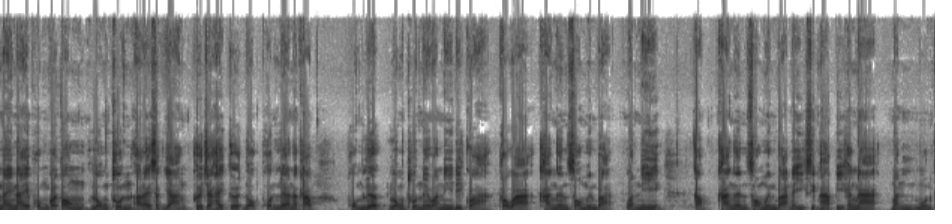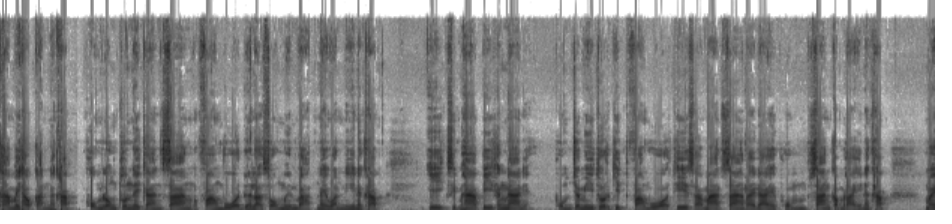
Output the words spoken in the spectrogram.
ไหนๆผมก็ต้องลงทุนอะไรสักอย่างเพื่อจะให้เกิดดอกผลแล้วนะครับ ผมเลือกลงทุนในวันนี้ดีกว่า เพราะว่าค่าเงิน 20,000 บาท วันนี้กับค่าเงิน 20,000 บาทในอีก 15 ปีข้างหน้า มันมูลค่าไม่เท่ากันนะครับ ผมลงทุนในการสร้างฟาร์มวัวเดือนละ 20,000 บาทในวันนี้นะครับ อีก 15 ปีข้างหน้าเนี่ย ผมจะมีธุรกิจฟาร์มวัวที่สามารถสร้างรายได้ให้ผมสร้างกำไรนะครับ ไม่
